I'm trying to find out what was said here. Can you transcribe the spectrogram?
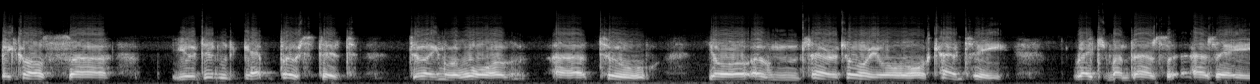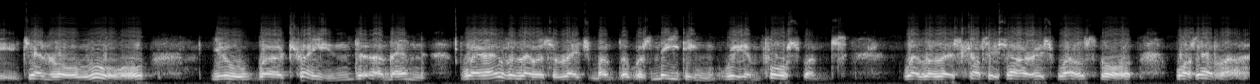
because uh, you didn't get posted during the war uh, to your own territorial or county regiment as as a general rule. You were trained, and then wherever there was a regiment that was needing reinforcements, whether they're Scottish, Irish, Welsh, or whatever,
